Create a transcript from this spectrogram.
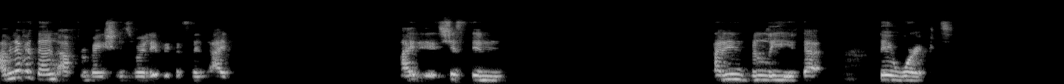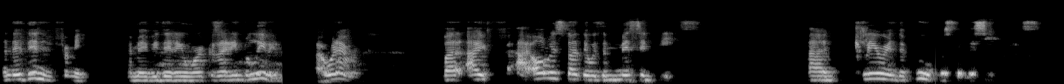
I've never done affirmations really because I, I, it's just didn't, I didn't believe that they worked. And they didn't for me. And maybe they didn't work because I didn't believe it. Or whatever. But I, I always thought there was a missing piece. And clearing the poop was the missing piece.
